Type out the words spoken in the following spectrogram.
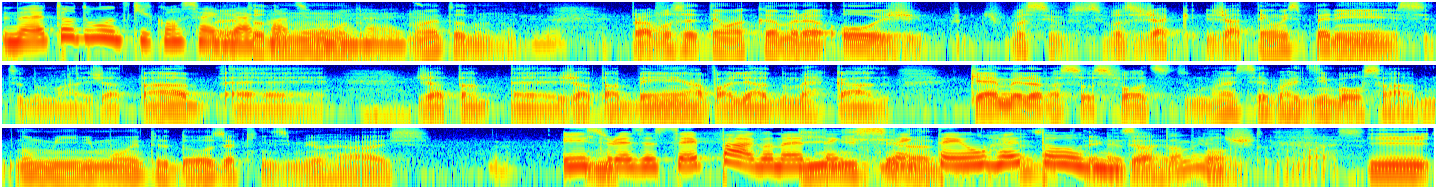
não é todo mundo que consegue não é dar todo 4 mil mundo, reais. não é todo mundo. Para você ter uma câmera hoje, tipo assim, se você já, já tem uma experiência e tudo mais, já tá, é, já tá, é, já tá bem avaliado no mercado, quer melhorar suas fotos e tudo mais, você vai desembolsar no mínimo entre 12 a 15 mil reais. Isso precisa ser pago, né? Tem, que- tem que ter um retorno. Tem Exatamente. retorno e. E,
